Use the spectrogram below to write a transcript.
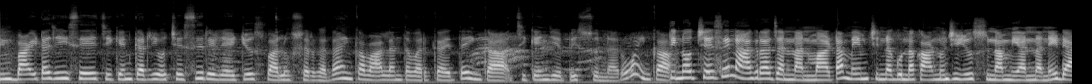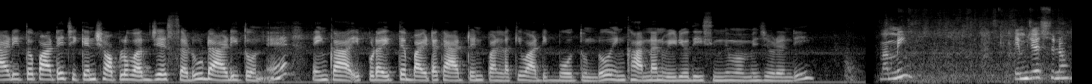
అండ్ బయట చేసే చికెన్ కర్రీ వచ్చేసి రిలేటివ్స్ వాళ్ళు వస్తారు కదా ఇంకా వాళ్ళంత వరకు అయితే ఇంకా చికెన్ చేపిస్తున్నారు. ఇంకా తినొచ్చేసి నాగరాజ్ అన్న అనమాట మేము చిన్నగున్న కాడ నుంచి చూస్తున్నాం మీ అన్నని డాడీతో పాటే చికెన్ షాప్లో వర్క్ చేస్తాడు డాడీతోనే. ఇంకా ఇప్పుడైతే బయట క్యాటరింగ్ పనులకి వాటికి పోతుండో. ఇంకా అన్నని వీడియో తీసింది మమ్మీ చూడండి. మమ్మీ ఏం చేస్తున్నావు.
